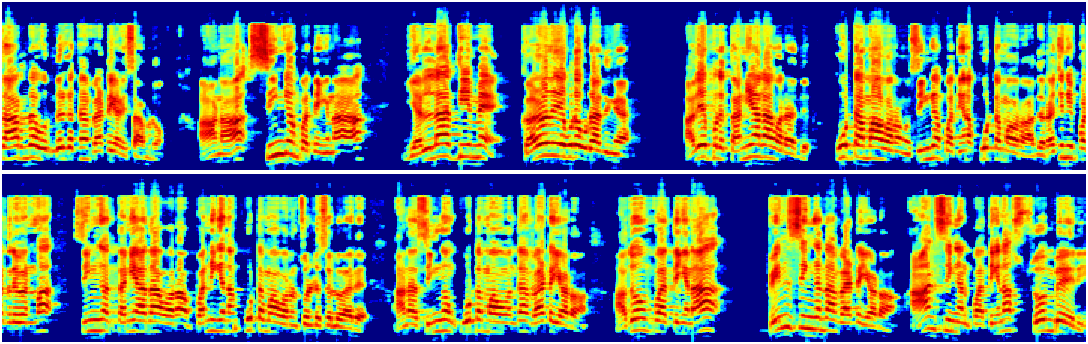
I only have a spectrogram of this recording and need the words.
சார்ந்த ஒரு மிருகத்தை வேட்டையாடி சாப்பிடும். ஆனா சிங்கம் பார்த்தீங்கன்னா எல்லாத்தையுமே கழுதைய கூட விடாதுங்க. அதே போல தனியாலாம் வராது. கூட்டமா வரும். சிங்கம் பாத்தீங்கன்னா கூட்டமா வரும். அது ரஜினி படத்துல வேணுமா? சிங்கம் தனியா தான் வரும். பன்னிங்க தான் கூட்டமா வரும்னு சொல்லிட்டு சொல்லுவாரு. ஆனா சிங்கம் கூட்டமா வந்தா வேட்டையாடும். அதுவும் பாத்தீங்கன்னா பெண் சிங்கம் தான் வேட்டையாடும். ஆண் சிங்கம் பாத்தீங்கன்னா சோம்பேறி.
